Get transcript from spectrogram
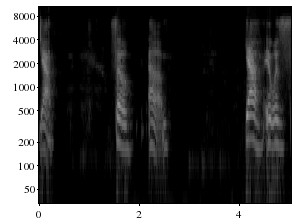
Yeah. So, um, yeah, it was,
